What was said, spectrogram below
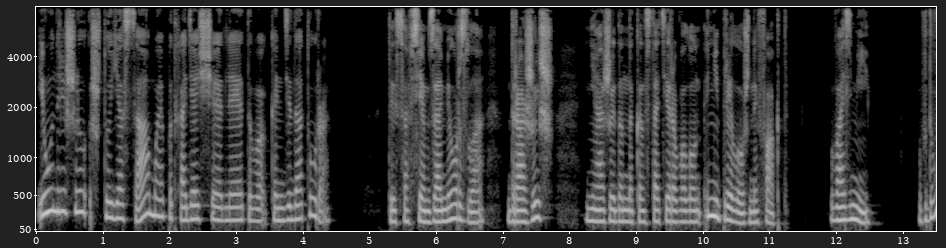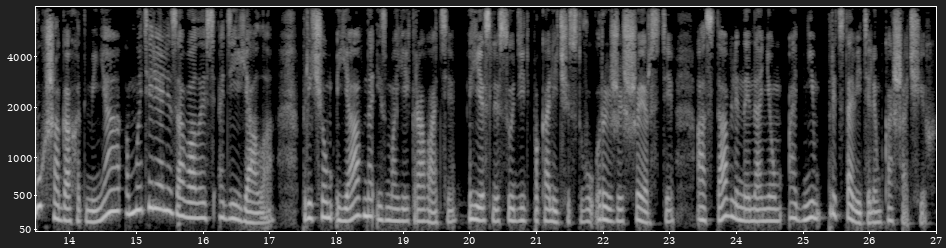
и он решил, что я самая подходящая для этого кандидатура. «Ты совсем замерзла, дрожишь», — неожиданно констатировал он непреложный факт. «Возьми». В двух шагах от меня материализовалось одеяло, причем явно из моей кровати, если судить по количеству рыжей шерсти, оставленной на нем одним представителем кошачьих.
